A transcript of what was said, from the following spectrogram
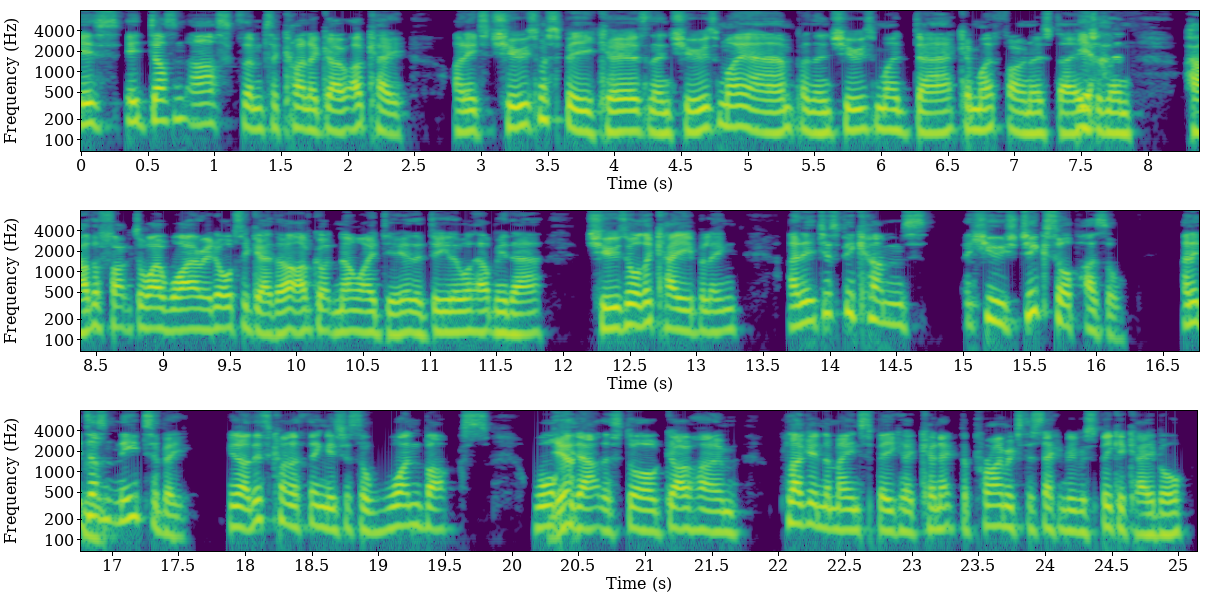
is it doesn't ask them to kind of go, okay, I need to choose my speakers and then choose my amp and then choose my DAC and my phono stage Yeah. and then how the fuck do I wire it all together? I've got no idea. The dealer will help me there. Choose all the cabling. And it just becomes a huge jigsaw puzzle. And it Hmm. doesn't need to be. You know, this kind of thing is just a one box, walk Yeah. it out the store, go home, plug in the main speaker, connect the primary to the secondary with speaker cable,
